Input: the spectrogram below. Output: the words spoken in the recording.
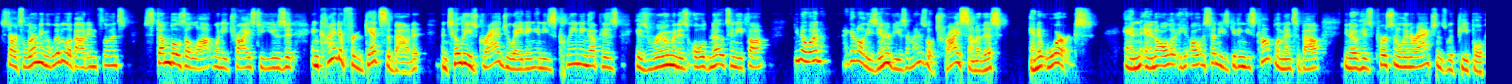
starts learning a little about influence, stumbles a lot when he tries to use it, and kind of forgets about it until he's graduating and he's cleaning up his his room and his old notes. And he thought, you know what? I got all these interviews. I might as well try some of this, and it works. And and all of all of a sudden he's getting these compliments about you know his personal interactions with people,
